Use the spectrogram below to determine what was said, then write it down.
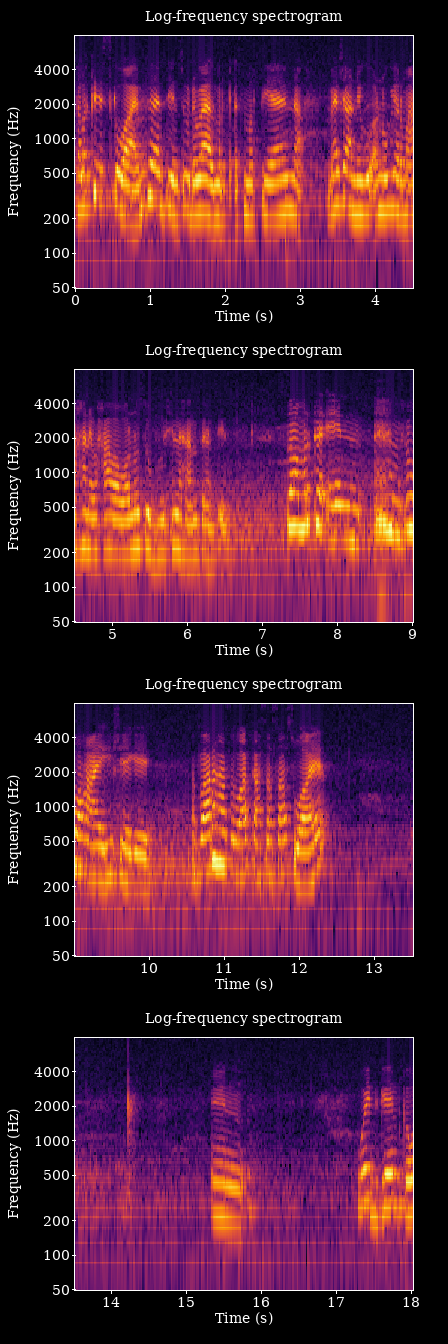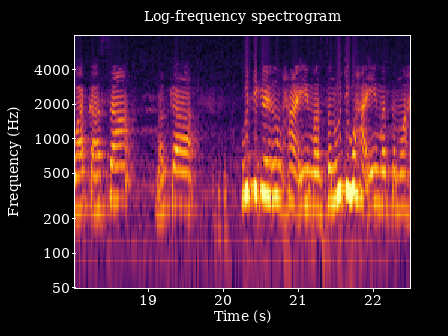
kala kiciska waaye. Ma fahanteen soo dhawaada marka ismartiyeelina meesha anigu anagu yar ma ahane waxaaba waa noo soo buuxin lahaa ma fahanteen so marka muxuu ahaay ii sheegay afaarahaas waa kaasa saas waaye weydgeenka waa kaasa. Marka wejigeyga waxaa ii marsan wejiga waxaa ii marsan wax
